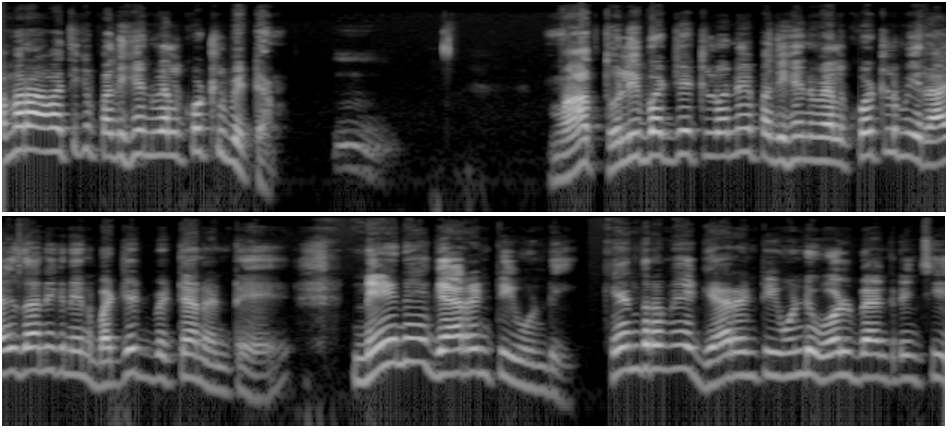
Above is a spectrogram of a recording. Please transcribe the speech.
అమరావతికి పదిహేను వేల కోట్లు పెట్టాం. మా తొలి బడ్జెట్లోనే పదిహేను వేల కోట్లు మీ రాజధానికి నేను బడ్జెట్ పెట్టానంటే నేనే గ్యారంటీ ఉండి కేంద్రమే గ్యారంటీ ఉండి వరల్డ్ బ్యాంక్ నుంచి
